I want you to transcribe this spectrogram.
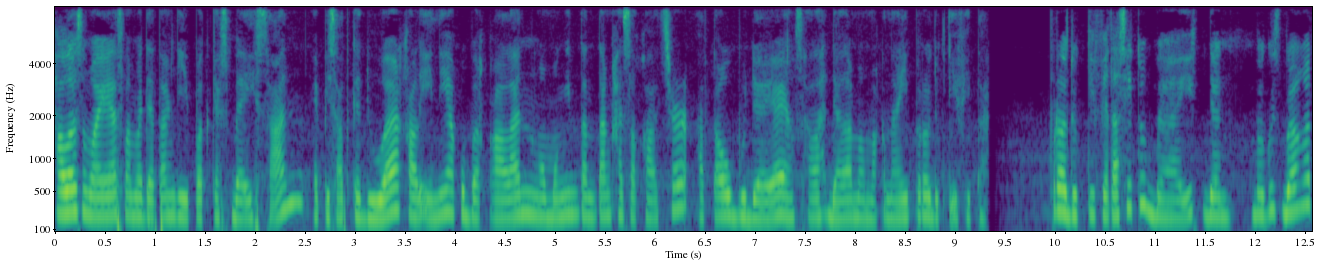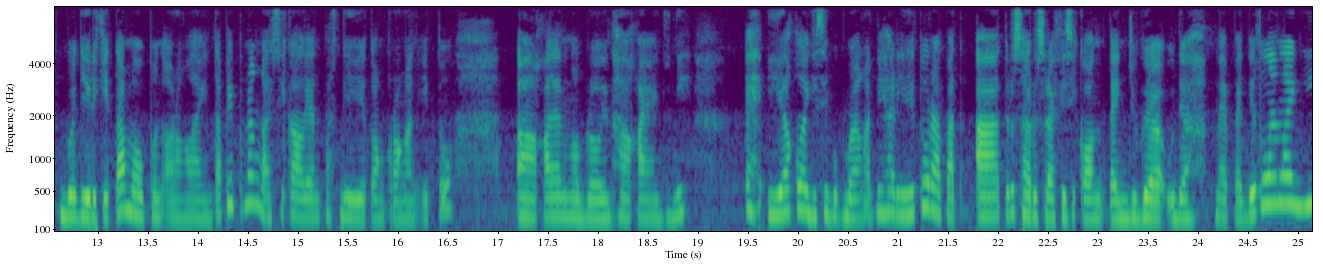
Halo semuanya, selamat datang di podcast Baisan. Episode kedua, kali ini aku bakalan ngomongin tentang hustle culture Atau budaya yang salah dalam memaknai produktivitas. Produktivitas itu baik dan bagus banget buat diri kita maupun orang lain. Tapi pernah gak sih kalian pas di tongkrongan itu uh, Kalian ngobrolin hal kayak gini eh iya aku lagi sibuk banget nih. Hari ini tuh rapat A terus harus revisi konten juga. Udah mepet deadline lagi.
